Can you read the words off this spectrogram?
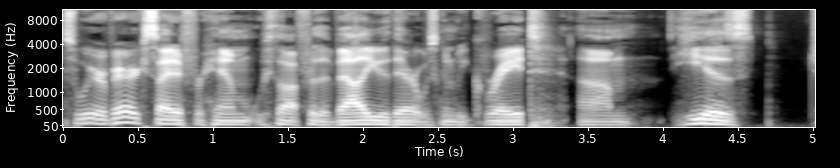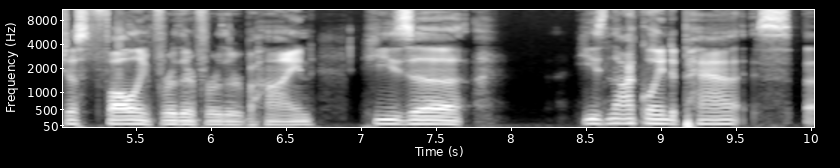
So we were very excited for him. We thought for the value there it was going to be great. Um, he is just falling further and further behind. He's uh he's not going to pass uh,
